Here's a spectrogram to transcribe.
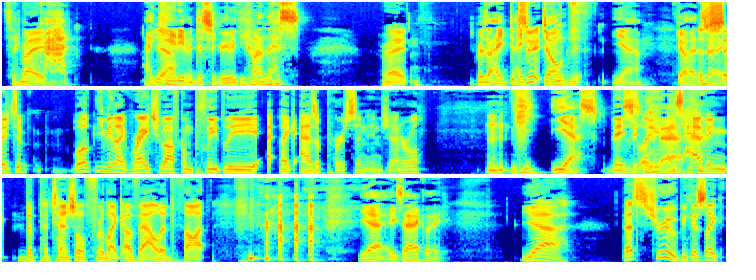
It's like Right. God, I Yeah. can't even disagree with you on this. Right. Whereas I, I don't. yeah. Go ahead. I was Sorry. just say to, well, you mean like write you off completely, like as a person in general, mm-hmm. yes, basically like, that. as having the potential for like a valid thought. yeah, exactly. Yeah, that's true because like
